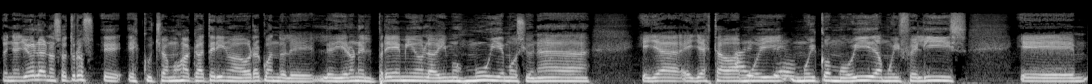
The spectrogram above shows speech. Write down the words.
Doña Yola, nosotros eh, escuchamos a Caterina ahora cuando le, le, dieron el premio, la vimos muy emocionada, ella, ella estaba Ay, muy, sí. muy conmovida, muy feliz. Eh,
